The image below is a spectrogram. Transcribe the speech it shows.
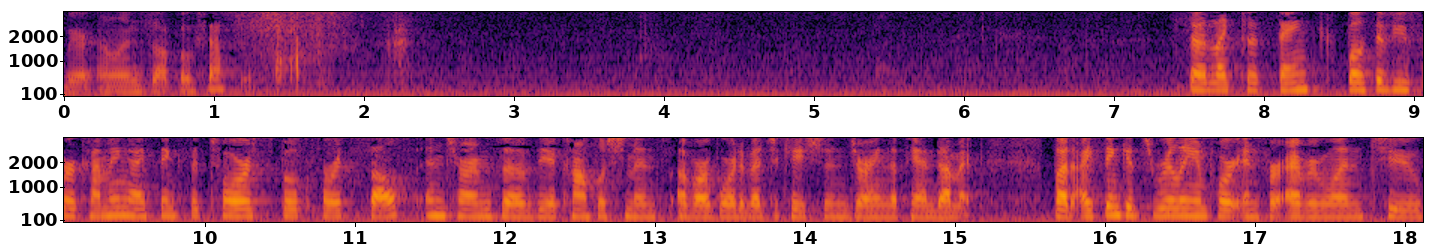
Mayor Ellen Zoppo So I'd like to thank both of you for coming. I think the tour spoke for itself in terms of the accomplishments of our Board of Education during the pandemic. But I think it's really important for everyone to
